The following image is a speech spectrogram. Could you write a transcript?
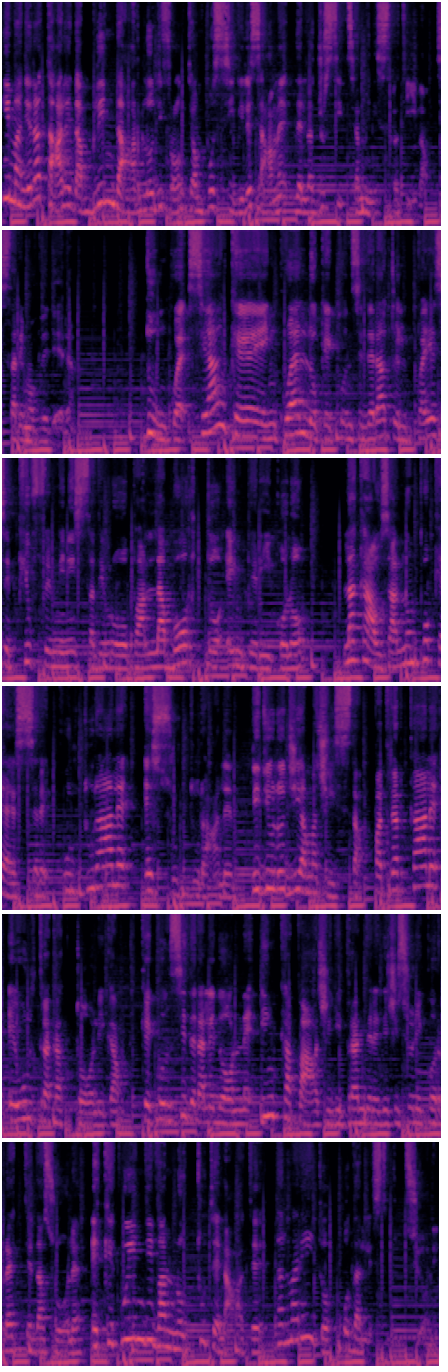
in maniera tale da blindarlo di fronte a un possibile esame della giustizia amministrativa. Staremo a vedere. Dunque, se anche in quello che è considerato il paese più femminista d'Europa l'aborto è in pericolo, La causa non può che essere culturale e strutturale. L'ideologia macista, patriarcale e ultracattolica, che considera le donne incapaci di prendere decisioni corrette da sole e che quindi vanno tutelate dal marito o dalle istituzioni.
